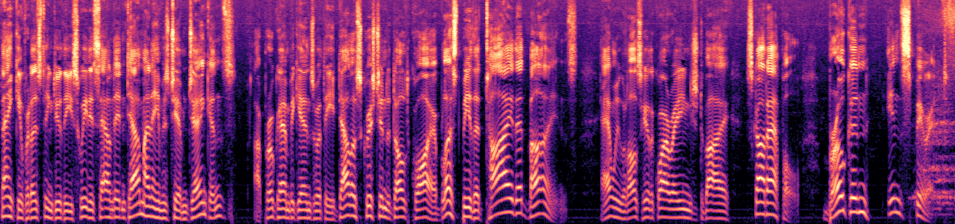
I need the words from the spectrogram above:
Thank you for listening to the sweetest sound in town. My name is Jim Jenkins. Our program begins with the Dallas Christian Adult Choir, Blessed Be the Tie That Binds. And we will also hear the choir arranged by Scott Apple, Broken in Spirit.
